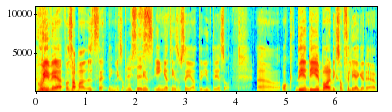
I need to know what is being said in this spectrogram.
HIV på samma utsträckning. Liksom. Det Precis. finns ingenting som säger att det inte är så. Eh, och det, det är bara liksom förlegade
